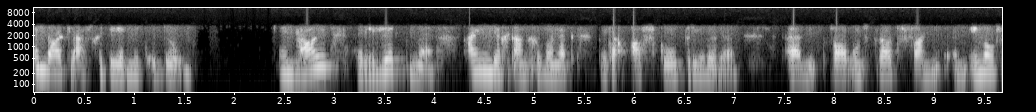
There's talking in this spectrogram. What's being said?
in daai klas gebeur met 'n doel. En daai ritme eindig dan gewoonlik met 'n afskoolperiode ehm um, waar ons praat van 'n Engels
